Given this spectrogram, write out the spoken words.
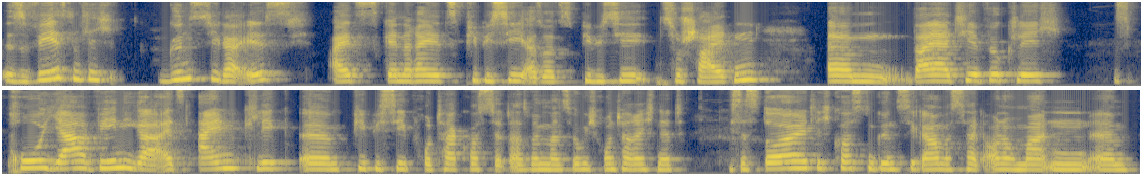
es wesentlich günstiger ist, als generell jetzt PPC, also als PPC zu schalten, ähm, weil halt hier wirklich pro Jahr weniger als ein Klick äh, PPC pro Tag kostet. Also wenn man es wirklich runterrechnet, ist es deutlich kostengünstiger, was halt auch nochmal ein, ähm,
